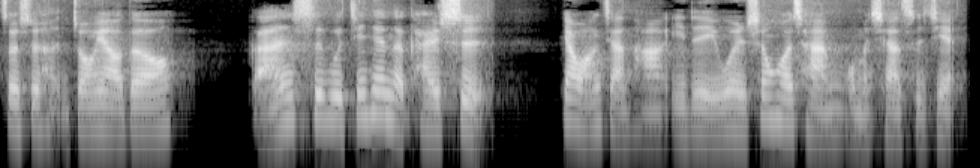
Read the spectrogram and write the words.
这是很重要的哦。感恩师父今天的开示，药王讲堂一日一问生活禅，我们下次见。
